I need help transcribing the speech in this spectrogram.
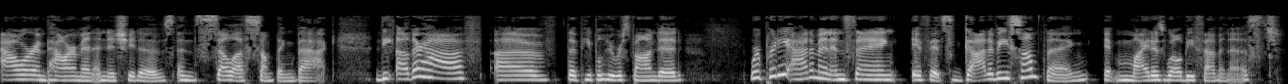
our empowerment initiatives and sell us something back. The other half of the people who responded were pretty adamant in saying, if it's gotta be something, it might as well be feminist.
